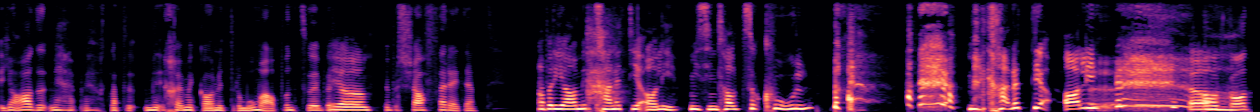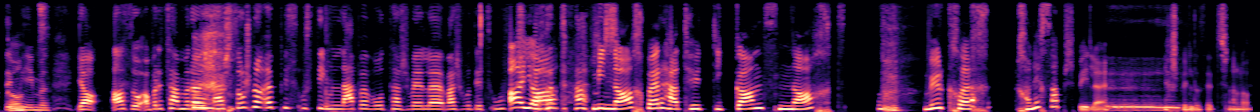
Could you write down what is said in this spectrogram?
ja, das- ich glaube, wir kommen gar nicht drum herum, ab und zu über, Ja. über das Arbeiten reden. Aber ja, wir kennen die alle. Wir sind halt so cool. wir kennen die alle. Oh, Gott im Gott. Himmel. Ja, also, aber jetzt haben wir, hast du sonst noch etwas aus deinem Leben, wo du hast wollen, weißt, wo du jetzt Ah aufgespart ja, hast? mein Nachbar hat heute die ganze Nacht wirklich. Kann ich es abspielen? Ich spiele das jetzt schnell ab.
